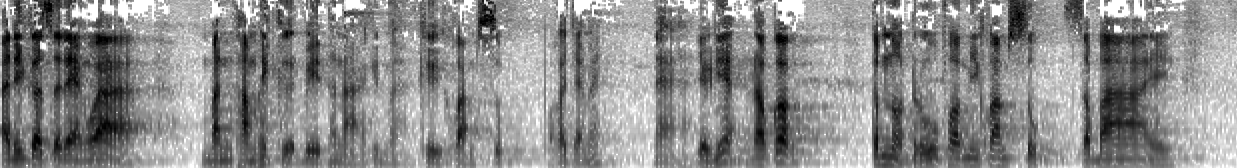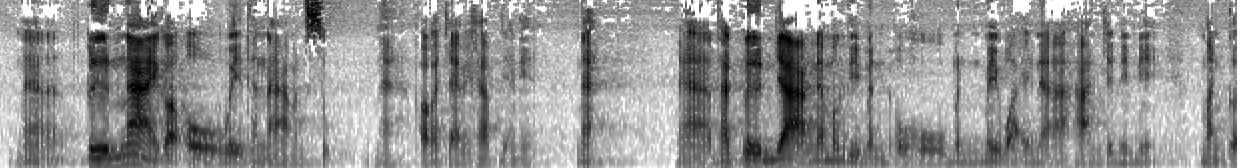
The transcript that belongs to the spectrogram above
อันนี้ก็แสดงว่ามันทำให้เกิดเวทนาขึ้นมา คือความสุขพอเข้าใจไหมนะอย่างเนี้ยเราก็กำหนดรู้พอมีความสุขสบายนะกลืนง่ายก็โอเวทนามันสุขนะพอเข้าใจไหมครับ อย่างเนี้ยนะ นะถ้ากลืนยากนะบางทีมันโอ้โหมันไม่ไหวนะอาหารชนิดนี้มันก็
